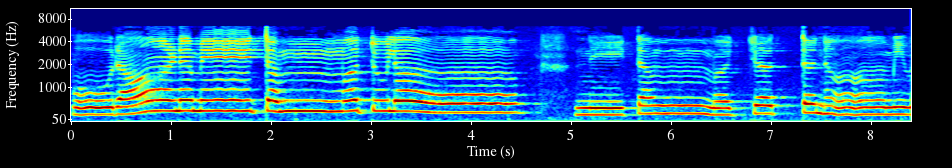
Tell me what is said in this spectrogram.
पुराणमेतम् अतुल नीतम् अचत्तनामिव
